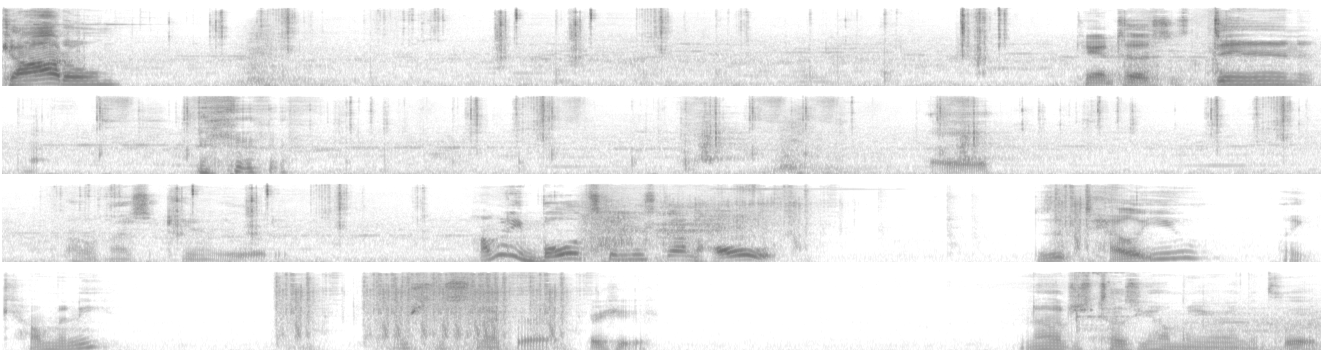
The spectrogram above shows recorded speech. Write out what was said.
Got him. Can't touch this. Din. uh. Oh, nice. I can't reload it. How many bullets can this gun hold? Does it tell you? Like, how many? Where's the sniper at? Right here. No, it just tells you how many are in the clip.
